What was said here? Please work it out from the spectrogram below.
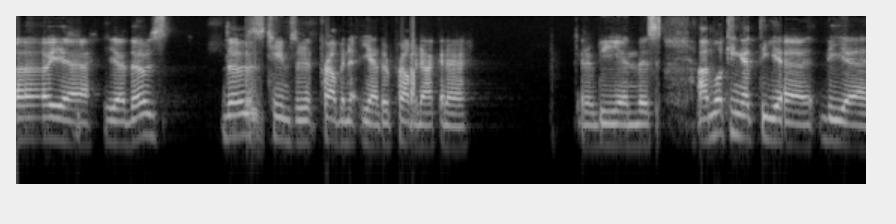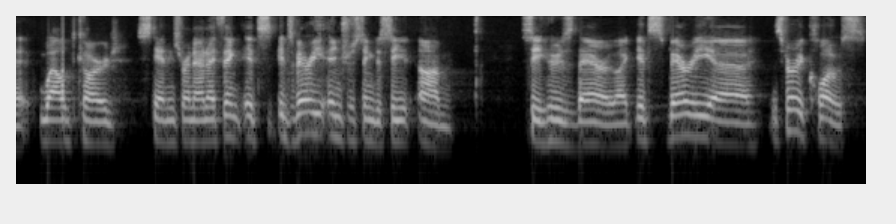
Oh yeah, yeah. Those those teams are probably not, yeah they're probably not gonna gonna be in this. I'm looking at the uh, the uh, wild card standings right now, and I think it's it's very interesting to see um, see who's there. Like it's very uh, it's very close,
